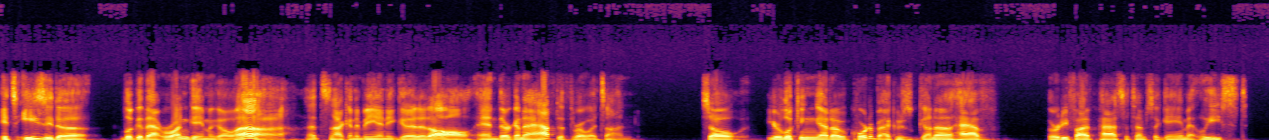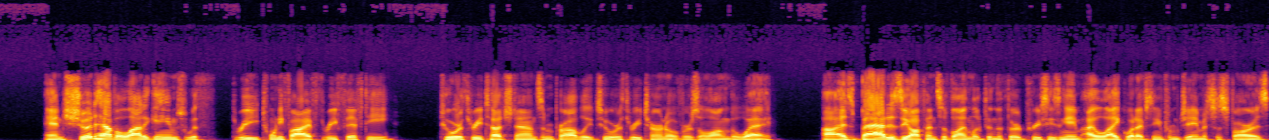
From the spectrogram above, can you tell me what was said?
it's easy to look at that run game and go, ah, that's not going to be any good at all, and they're going to have to throw a ton. So you're looking at a quarterback who's going to have 35 pass attempts a game at least and should have a lot of games with 325, 350, two or three touchdowns, and probably two or three turnovers along the way. Uh, as bad as the offensive line looked in the third preseason game, I like what I've seen from Jameis as far as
